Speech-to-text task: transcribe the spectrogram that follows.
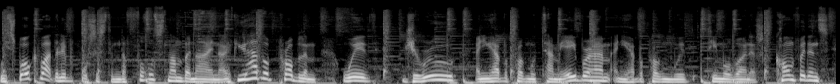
we spoke about the Liverpool system, the false number nine. Now, if you have a problem with Giroud and you have a problem with Tammy Abraham and you have a problem with Timo Werner's confidence,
